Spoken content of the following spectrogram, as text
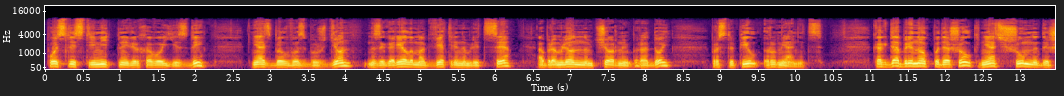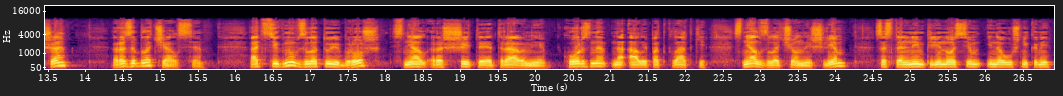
После стремительной верховой езды князь был возбужден, на загорелом обветренном лице – обрамленным черной бородой, проступил румянец. Когда Бринок подошел, князь, шумно дыша, разоблачался. Отстегнув золотую брошь, снял расшитое травами корзна на алой подкладке, снял золоченый шлем с остальным переносием и наушниками.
